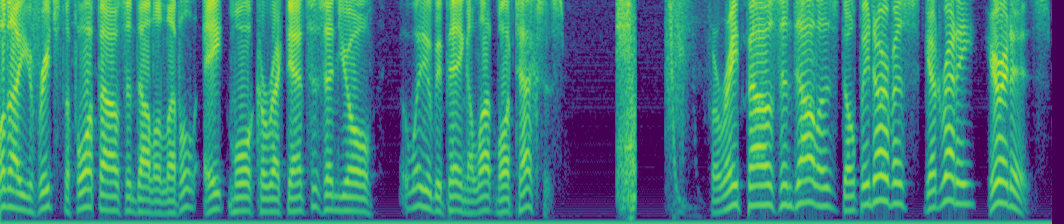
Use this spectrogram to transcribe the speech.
Well, now you've reached the $4,000 level, eight more correct answers, and you'll, well, you'll be paying a lot more taxes. For $8,000, don't be nervous. Get ready. Here it is.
